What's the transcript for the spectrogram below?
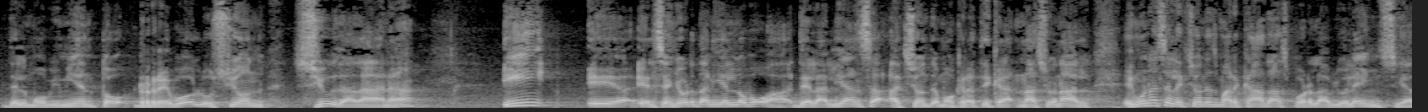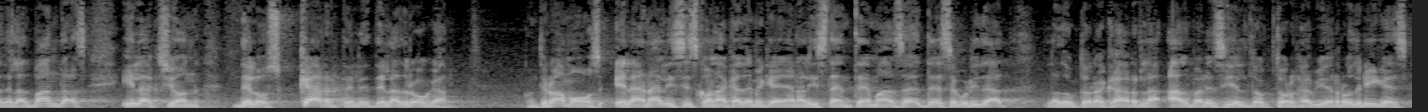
del movimiento Revolución Ciudadana y eh, el señor Daniel Novoa de la Alianza Acción Democrática Nacional en unas elecciones marcadas por la violencia de las bandas y la acción de los cárteles de la droga. Continuamos el análisis con la académica y analista en temas de seguridad, la doctora Carla Álvarez y el doctor Javier Rodríguez,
